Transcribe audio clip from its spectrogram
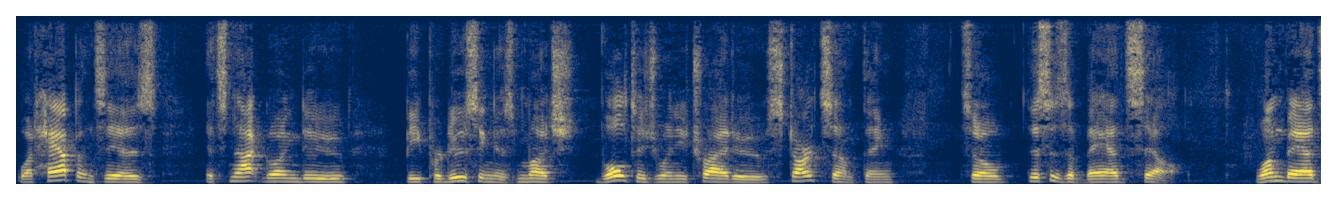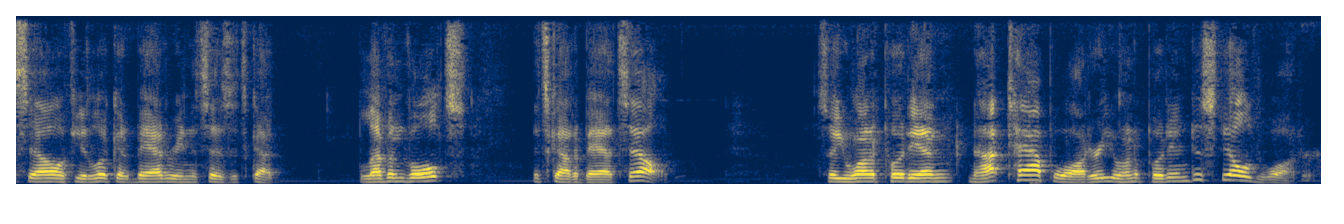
what happens is it's not going to be producing as much voltage when you try to start something. So this is a bad cell. One bad cell, if you look at a battery and it says it's got 11 volts, it's got a bad cell. So you want to put in not tap water, you want to put in distilled water.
